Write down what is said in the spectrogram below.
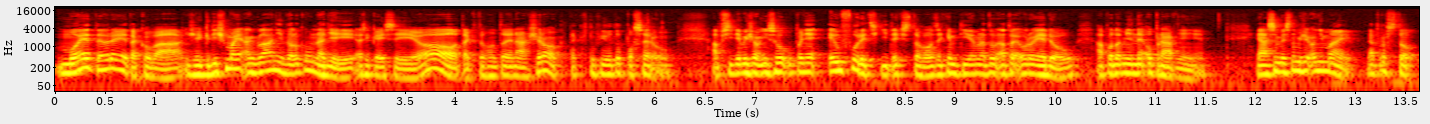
moje teorie je taková, že když mají Angláni velkou naději a říkají si, jo, tak tohle je náš rok, tak v tu chvíli to poserou. A přijde mi, že oni jsou úplně euforický teď z toho, s jakým týmem na to, na to euro jedou a podle mě neoprávněně. Já si myslím, že oni mají naprosto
